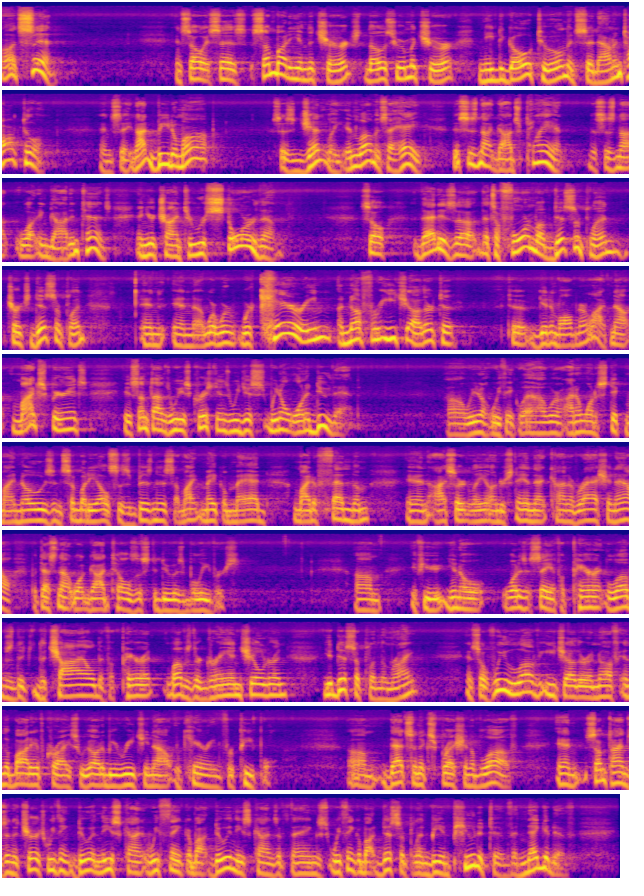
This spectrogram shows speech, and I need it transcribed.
Well, it's sin. And so it says somebody in the church, those who are mature, need to go to them and sit down and talk to them and say, not beat them up. It says gently in love and say, hey, this is not God's plan. This is not what God intends. And you're trying to restore them. So that is a, that's a form of discipline, church discipline, and, and uh, where we're, we're caring enough for each other to, to get involved in our life. Now, my experience is sometimes we as Christians, we just, we don't want to do that. Uh, we don't. We think, well, I don't want to stick my nose in somebody else's business. I might make them mad. I might offend them, and I certainly understand that kind of rationale. But that's not what God tells us to do as believers. Um, if you, you know, what does it say? If a parent loves the, the child, if a parent loves their grandchildren, you discipline them, right? And so if we love each other enough in the body of Christ, we ought to be reaching out and caring for people. Um, that's an expression of love. And sometimes in the church, we think doing these kind, we think about doing these kinds of things. We think about discipline being punitive and negative,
